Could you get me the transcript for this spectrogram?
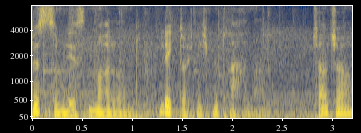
bis zum nächsten Mal und legt euch nicht mit Drachen an. Ciao, ciao.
